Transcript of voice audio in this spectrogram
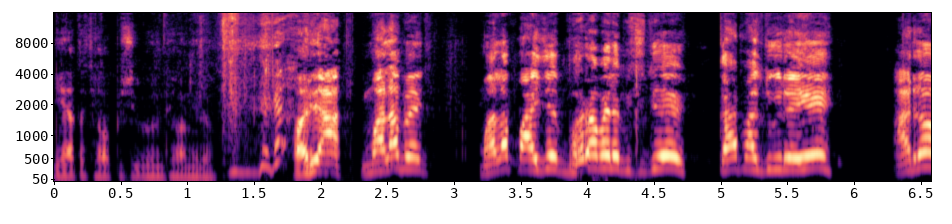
हे आता ठेवा पिशवी भरून ठेवा मी. अरे आ- मला मला पाहिजे भरा पाहिजे पिशवी दे काय पाहिजे की रे हे अरे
